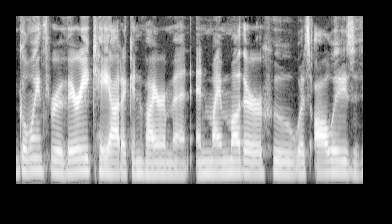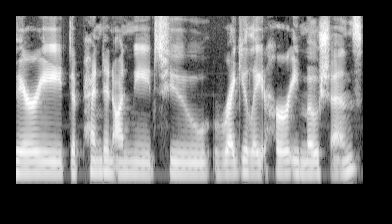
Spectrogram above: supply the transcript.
going through a very chaotic environment and my mother who was always very dependent on me to regulate her emotions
